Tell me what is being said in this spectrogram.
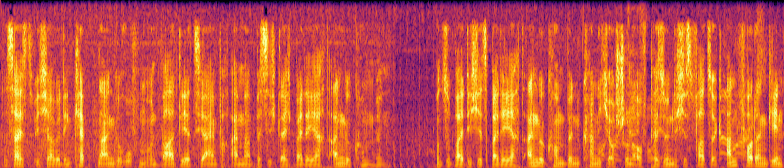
Das heißt, ich habe den Captain angerufen und warte jetzt hier einfach einmal, bis ich gleich bei der Yacht angekommen bin. Und sobald ich jetzt bei der Yacht angekommen bin, kann ich auch schon auf persönliches Fahrzeug anfordern gehen,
